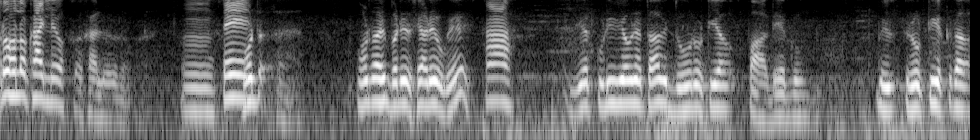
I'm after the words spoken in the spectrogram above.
ਰੋਹ ਲੋ ਖਾਈ ਲਿਓ। ਖਾ ਲਿਓ ਲਓ। ਹੂੰ ਤੇ ਹੁਣ ਤਾਂ ਹੁਣ ਤਾਂ ਅਸੀਂ ਬੜੇ ਸਿਆਣੇ ਹੋ ਗਏ। ਹਾਂ। ਜੇ ਕੁੜੀ ਵੀ ਉਹਨੇ ਤਾਂ ਵੀ ਦੋ ਰੋਟੀਆਂ ਪਾ ਦੇ ਅੱਗੋਂ। ਵੀ ਰੋਟੀ ਇੱਕ ਤਾਂ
